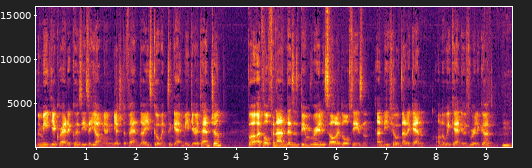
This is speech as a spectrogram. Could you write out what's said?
the media credit because he's a young English defender. He's going to get media attention. But I thought Fernandez has been really solid all season, and he showed that again on the weekend. He was really good. Mm.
